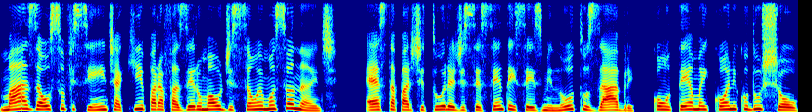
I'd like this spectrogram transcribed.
mas é o suficiente aqui para fazer uma audição emocionante. Esta partitura de 66 minutos abre com o tema icônico do show,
